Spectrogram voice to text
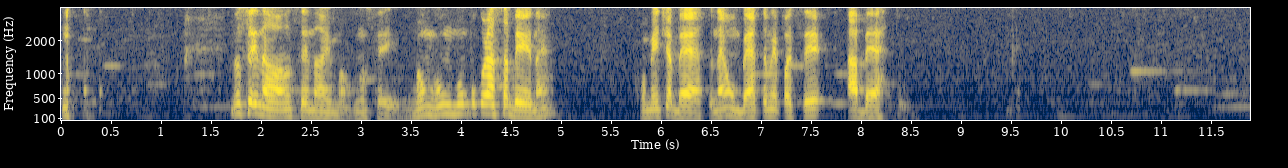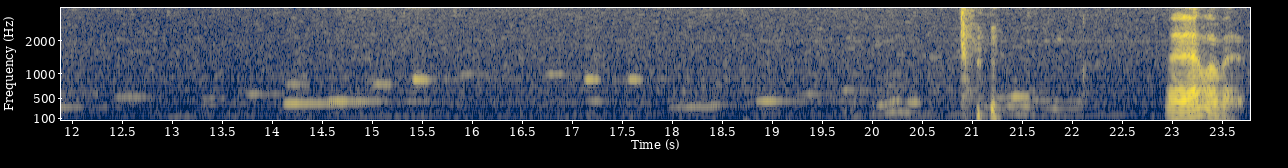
Não sei não, não sei não, irmão, não sei. Vamos, vamos, vamos procurar saber, né? Comente aberto, né? Humberto também pode ser aberto. É, meu velho.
